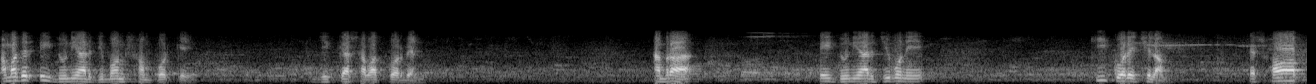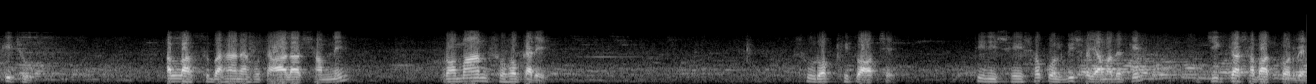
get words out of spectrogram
আমাদের এই দুনিয়ার জীবন সম্পর্কে জিজ্ঞাসাবাদ করবেন। আমরা এই দুনিয়ার জীবনে কি করেছিলাম? সব কিছু আল্লাহ সুবাহ সামনে প্রমাণ সহকারে সুরক্ষিত আছে। তিনি সেই সকল বিষয়ে আমাদেরকে জিজ্ঞাসাবাদ করবেন।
